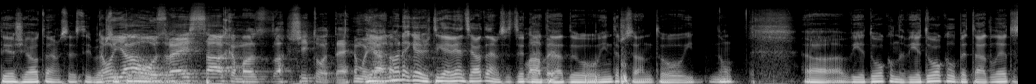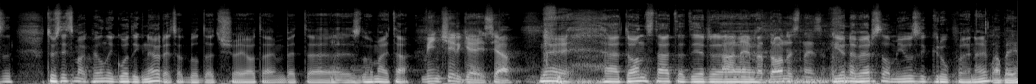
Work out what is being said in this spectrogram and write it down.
tieši jautājums saistībā Nu, šo jau pirmo- uzreiz sākam ar ar šito tēmu. Jā, man tikai ir tikai viens jautājums. Es dzirdēju Labi. tādu interesantu nu, uh, viedokli, ne viedokli, bet tādu lietu. Tu visticamāk, pilnīgi godīgi nevarēsi atbildēt uz šo jautājumu, bet uh, es domāju, tā. Viņš ir gejs, jā. Nē, uh, Dons tā tad ir Ā, nē, uh, Madonas nezinu. Universal Music Group, vai ne? Labi.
